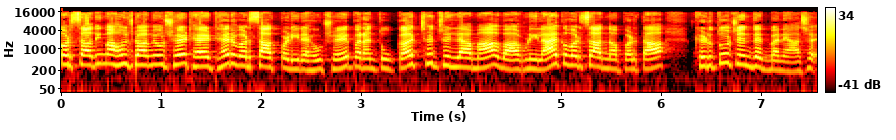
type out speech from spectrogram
વરસાદી માહોલ જામ્યો છે. ઠેર ઠેર વરસાદ પડી રહ્યો છે, પરંતુ કચ્છ જિલ્લામાં વાવણી લાયક વરસાદ ન પડતા ખેડૂતો ચિંતિત બન્યા છે.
